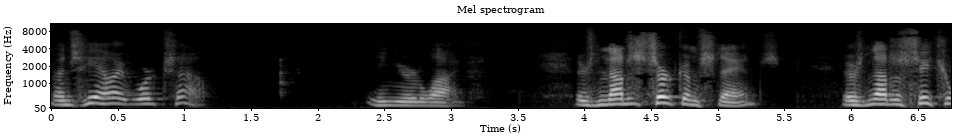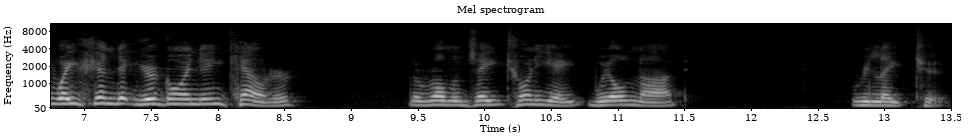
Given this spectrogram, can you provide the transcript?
and see how it works out in your life. There's not a circumstance, there's not a situation that you're going to encounter the Romans 8:28 will not relate to.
